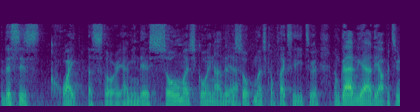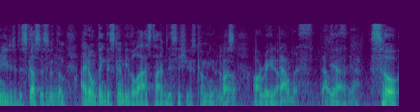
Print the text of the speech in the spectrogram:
This is quite a story. I mean, there's so much going on there. There's so much complexity to it. I'm glad we had the opportunity to discuss this Mm-hmm. with them. I don't think this is going to be the last time this issue is coming across No. our radar. Doubtless. Doubtless. Yeah. yeah. So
